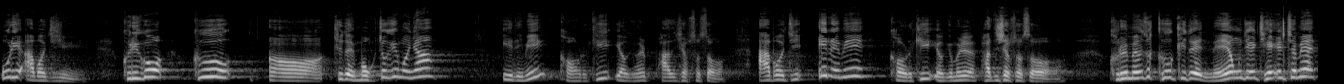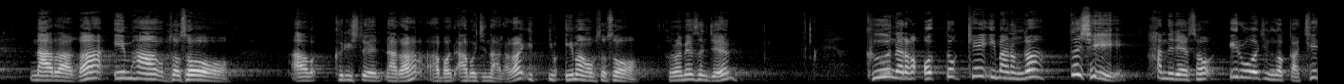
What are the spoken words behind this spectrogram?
우리 아버지. 그리고 그, 어, 기도의 목적이 뭐냐? 이름이 거룩히 여김을 받으셨소서. 아버지 이름이 거룩히 여김을 받으셨소서. 그러면서 그 기도의 내용 중에 제일 처음에 나라가 임하옵소서. 아, 그리스도의 나라, 아버, 아버지 나라가 임하옵소서. 그러면서 이제 그 나라가 어떻게 임하는가? 뜻이 하늘에서 이루어진 것 같이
